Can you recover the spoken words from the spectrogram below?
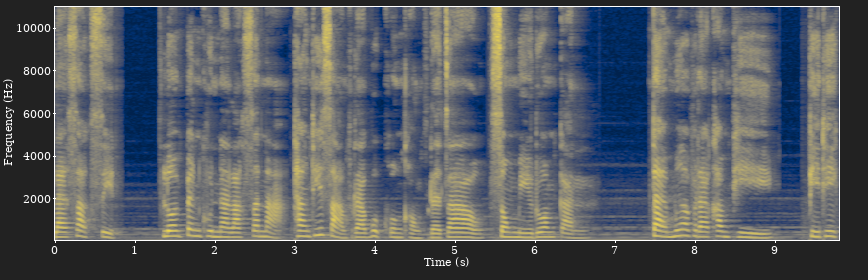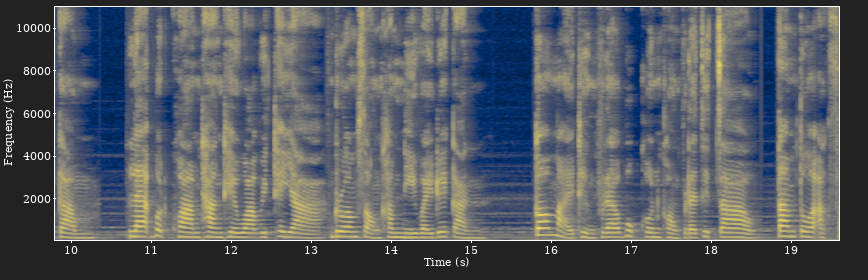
และศักดิ์สิทธิ์ล้วนเป็นคุณลักษณะทั้งที่สามพระบุคคลของพระเจ้าทรงมีร่วมกัน แต่เมื่อพระคัมภีร์ พิธีกรรม และบทความทางเทววิทยารวมสองคำนี้ไว้ด้วยกัน ก็หมายถึงพระบุคคลของพระจิตเจ้า ตามตัวอักษ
